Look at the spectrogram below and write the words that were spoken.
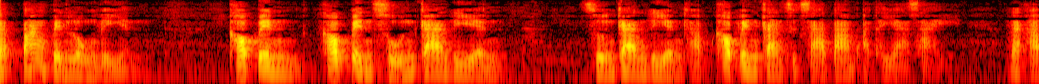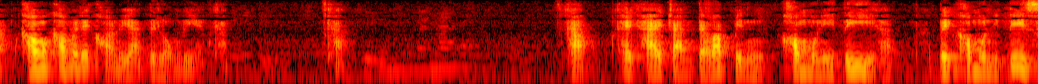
จัดตั้งเป็นโรงเรียนเขาเป็นเขาเป็นศูนย์การเรียน ศูนย์การเรียนครับเขาเป็นการศึกษาตามอัธยาศัยนะครับเขาเขาไม่ได้ขออนุญาตเป็นโรงเรียนครับครับครับคล้ายๆกันแต่ว่าเป็นคอมมูนิตี้ครับเป็นคอมมูนิตี้ส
